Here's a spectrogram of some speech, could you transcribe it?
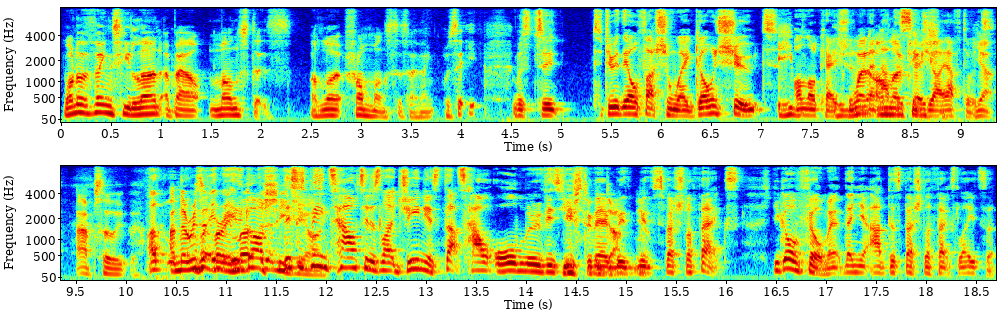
one of the things he learnt about monsters, or learnt from monsters, I think, was that he, was to to do it the old-fashioned way: go and shoot he on location, went and then on add location the CGI afterwards. Yeah, absolutely. Uh, and there isn't very much God, CGI. This is being touted as like genius. That's how all movies used, to be made done, with, yeah. with special effects. You go and film it, then you add the special effects later.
